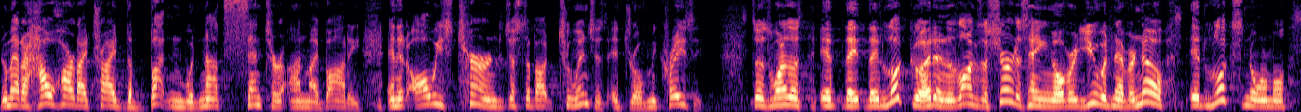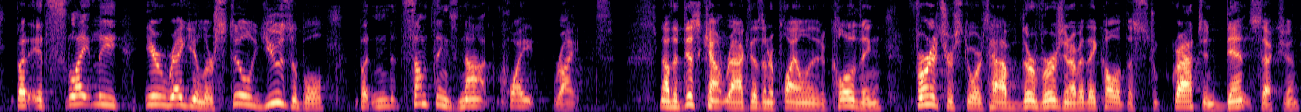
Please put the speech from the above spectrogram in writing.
No matter how hard I tried, the button would not center on my body, and it always turned just about two inches. It drove me crazy. So it's one of those, it, they, they look good, and as long as the shirt is hanging over, you would never know. It looks normal, but it's slightly irregular, still usable, but something's not quite right. Now, the discount rack doesn't apply only to clothing. Furniture stores have their version of it. They call it the scratch and dent section.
